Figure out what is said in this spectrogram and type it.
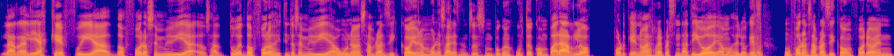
la realidad es que fui a dos foros en mi vida, o sea, tuve dos foros distintos en mi vida, uno en San Francisco y uno en Buenos Aires, entonces es un poco injusto compararlos porque no es representativo, digamos, de lo que es un foro en San Francisco o un foro en,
